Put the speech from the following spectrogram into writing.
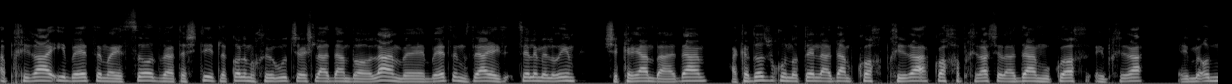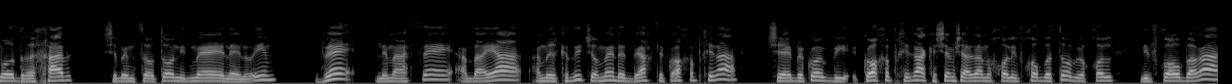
הבחירה היא בעצם היסוד והתשתית לכל המחויבות שיש לאדם בעולם, ובעצם זה הצלם אלוהים שקיים באדם. הקדוש ברוך הוא נותן לאדם כוח בחירה, כוח הבחירה של האדם הוא כוח אה, בחירה אה, מאוד מאוד רחב, שבאמצעותו נדמה לאלוהים, ולמעשה הבעיה המרכזית שעומדת ביחס לכוח הבחירה, שבכוח הבחירה, כשם שאדם יכול לבחור בטוב, הוא יכול לבחור ברע,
